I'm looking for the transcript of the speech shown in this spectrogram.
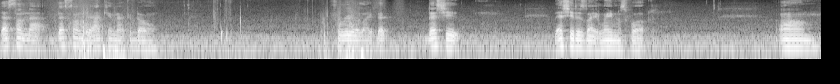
that's something that that's something that I cannot condone. For real, like that that shit that shit is like lame as fuck. Um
